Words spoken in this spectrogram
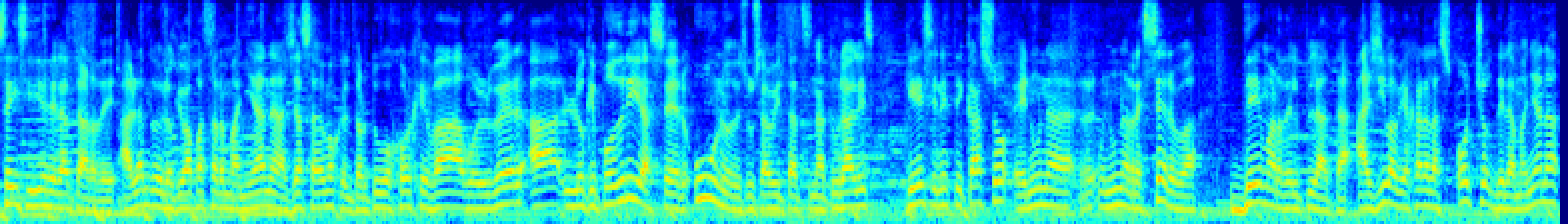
6 y 10 de la tarde. Hablando de lo que va a pasar mañana, ya sabemos que el tortugo Jorge va a volver a lo que podría ser uno de sus hábitats naturales, que es en este caso en una, en una reserva de Mar del Plata. Allí va a viajar a las 8 de la mañana.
